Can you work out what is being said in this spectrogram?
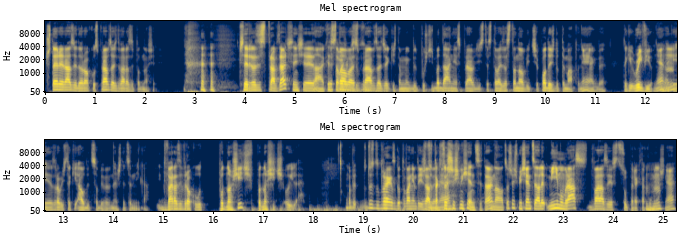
Cztery razy do roku sprawdzać, dwa razy podnosić. Cztery razy sprawdzać, w sensie Tak, testować. testować, w jakiś sprawdzać, jakieś tam jakby puścić badanie, sprawdzić, testować, zastanowić się, podejść do tematu, nie? Jakby taki review, nie? Mhm. Taki, zrobić taki audyt sobie wewnętrzny cennika. Dwa razy w roku podnosić, podnosić o ile? No, to jest trochę jak z gotowaniem tej żaby, To tak nie? co 6 miesięcy, tak? No, co 6 miesięcy, ale minimum raz, dwa razy jest super, jak tak Mhm. umiesz, nie?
